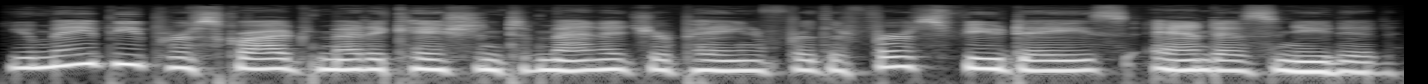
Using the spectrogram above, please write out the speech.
You may be prescribed medication to manage your pain for the first few days and as needed.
